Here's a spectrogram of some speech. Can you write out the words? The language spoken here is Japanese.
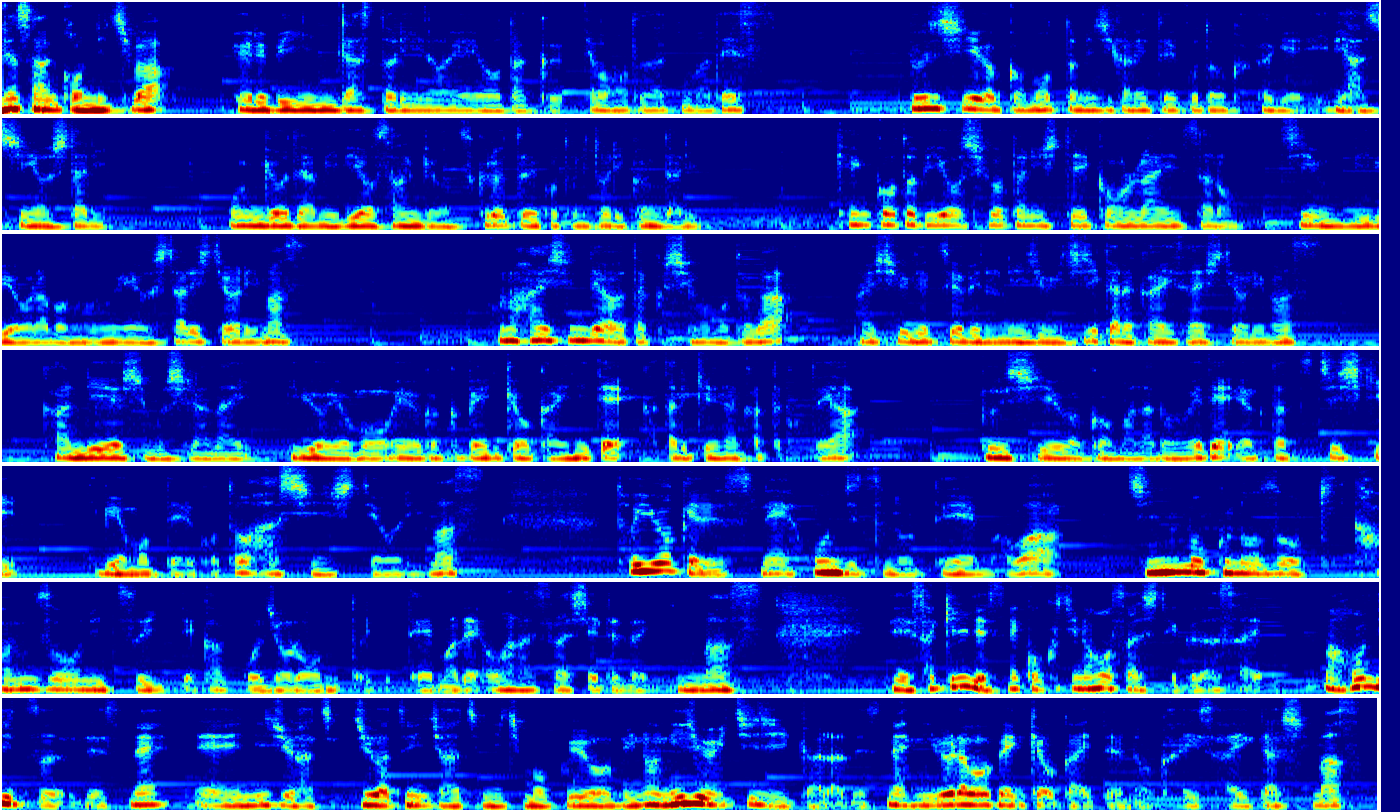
皆さん、こんにちは。ウェルビーインダストリーの栄養オタク、山本拓馬です。分子医学をもっと身近にということを掲げ、日々発信をしたり、本業では未美容産業を作るということに取り組んだり、健康と美容を仕事にしていくオンラインサロン、チーム未病ラボの運営をしたりしております。この配信では私、山本が毎週月曜日の21時から開催しております。管理栄養士も知らない未病予防栄養学勉強会にて語りきれなかったことや、分子医学を学ぶ上で役立つ知識、日々を持っていることを発信しております。というわけでですね、本日のテーマは、沈黙の臓器、肝臓について、かっこ序論というテーマでお話しさせていただきます。え先にですね、告知の方させてください。まあ、本日ですね、え28 10月28日木曜日の21時からですね、ミルラボ勉強会というのを開催いたします。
